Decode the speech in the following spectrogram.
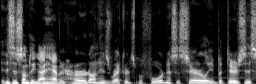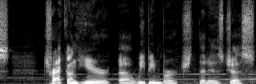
this is something I haven't heard on his records before necessarily, but there's this track on here, uh, Weeping Birch, that is just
